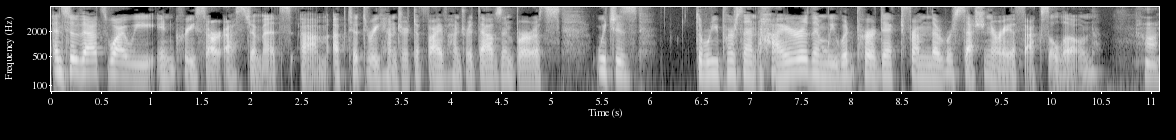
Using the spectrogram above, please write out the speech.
And so that's why we increase our estimates um, up to 300 to 500,000 births, which is 3% higher than we would predict from the recessionary effects alone. Huh.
